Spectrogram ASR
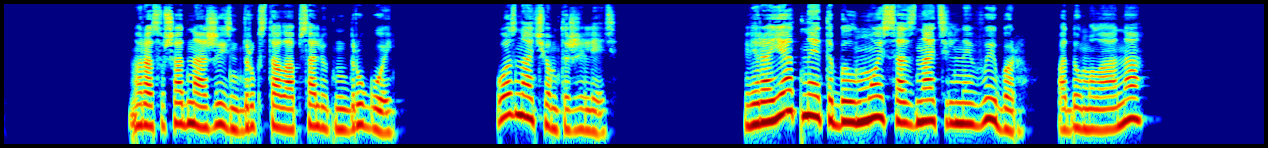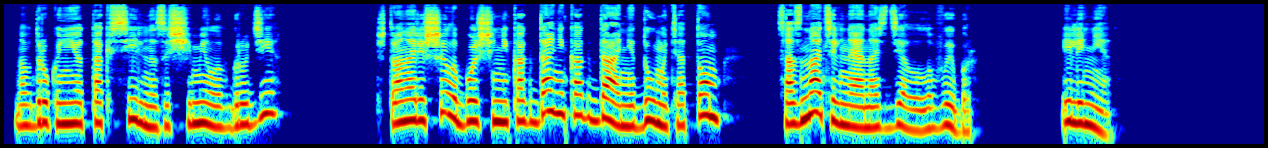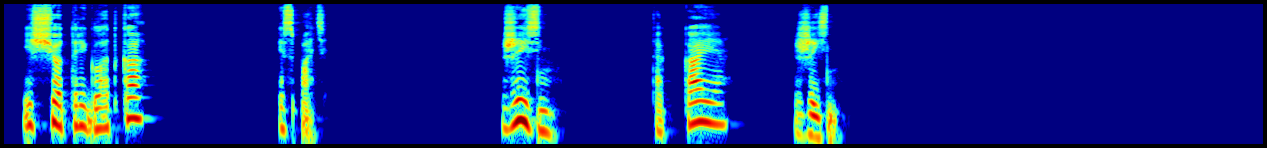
Но раз уж одна жизнь вдруг стала абсолютно другой, поздно о чем-то жалеть. Вероятно, это был мой сознательный выбор, подумала она, но вдруг у нее так сильно защемило в груди, что она решила больше никогда-никогда не думать о том, сознательный она сделала выбор или нет. Еще три глотка и спать. Жизнь такая жизнь.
